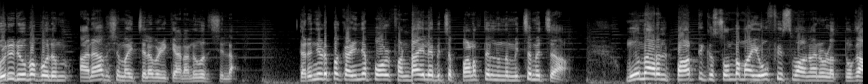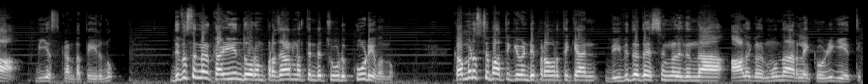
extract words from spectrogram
ഒരു രൂപ പോലും അനാവശ്യമായി ചെലവഴിക്കാൻ അനുവദിച്ചില്ല. തെരഞ്ഞെടുപ്പ് കഴിഞ്ഞപ്പോൾ ഫണ്ടായി ലഭിച്ച പണത്തിൽ നിന്ന് മിച്ചം വെച്ച മൂന്നാറിൽ പാർട്ടിക്ക് സ്വന്തമായി ഓഫീസ് വാങ്ങാനുള്ള തുക വി എസ് കണ്ടെത്തിയിരുന്നു. ദിവസങ്ങൾ കഴിയുന്തോറും പ്രചാരണത്തിന്റെ ചൂട് കൂടി വന്നു. കമ്മ്യൂണിസ്റ്റ് പാർട്ടിക്ക് വേണ്ടി പ്രവർത്തിക്കാൻ വിവിധ ദേശങ്ങളിൽ നിന്ന് ആളുകൾ മൂന്നാറിലേക്ക് ഒഴുകിയെത്തി.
